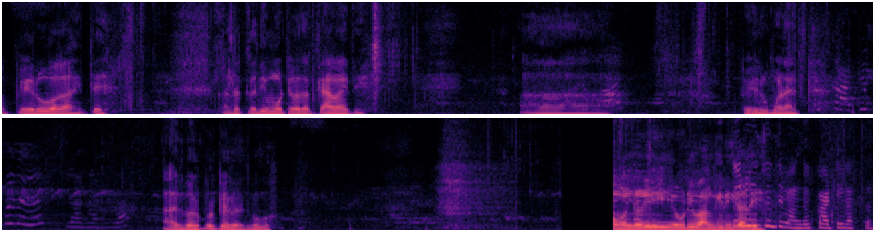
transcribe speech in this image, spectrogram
पेरू बघा इथे. आता कधी मोठे होतात काय माहिती. पेरू पण आहेत. आहेत भरपूर पेरू आहेत बघू. मंडळी एवढी वांगी निघाली. काटे लागतात.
